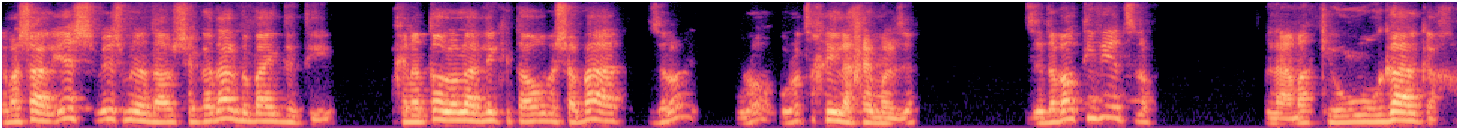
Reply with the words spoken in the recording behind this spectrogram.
למשל, יש, יש בן אדם שגדל בבית דתי, מבחינתו לא להדליק את האור בשבת, זה לא, הוא, לא, הוא לא צריך להילחם על זה, זה דבר טבעי אצלו. למה? כי הוא מורגל ככה.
